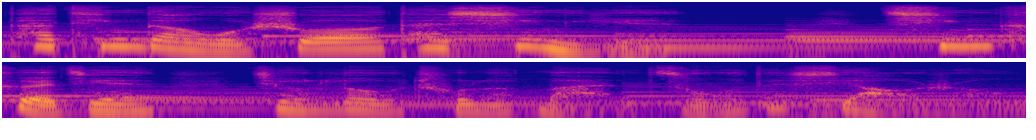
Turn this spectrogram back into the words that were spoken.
他听到我说他幸运，顷刻间就露出了满足的笑容。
